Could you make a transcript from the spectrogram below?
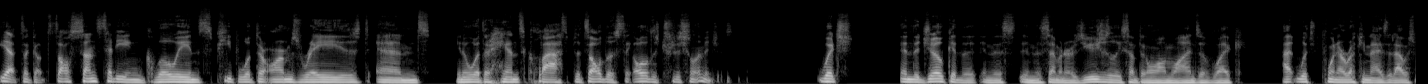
yeah, it's like it's all sunsetty and glowing, people with their arms raised and you know with their hands clasped. It's all those things, all the traditional images, which and the joke in the in this in the seminar is usually something along the lines of like at which point I recognized that I was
